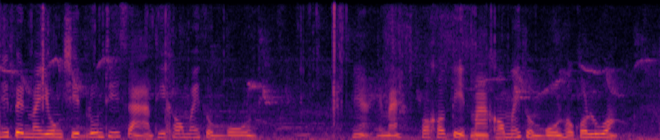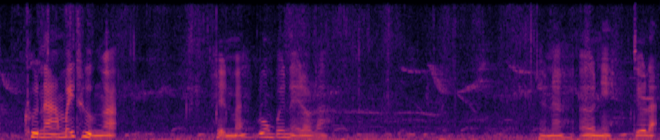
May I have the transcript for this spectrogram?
นี่เป็นมะยงชิดรุ่นที่สามที่เขาไม่สมบูรณ์ เนี่ยเห็นไหมพอเขาติดมาเขาไม่สมบูรณ์เขาก็ร่วง คือน้ำไม่ถึงอะ่ะ เห็นไหมร่วงไปไหนแล้วล่ะ เห็นนะ เออนี่เจอละ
